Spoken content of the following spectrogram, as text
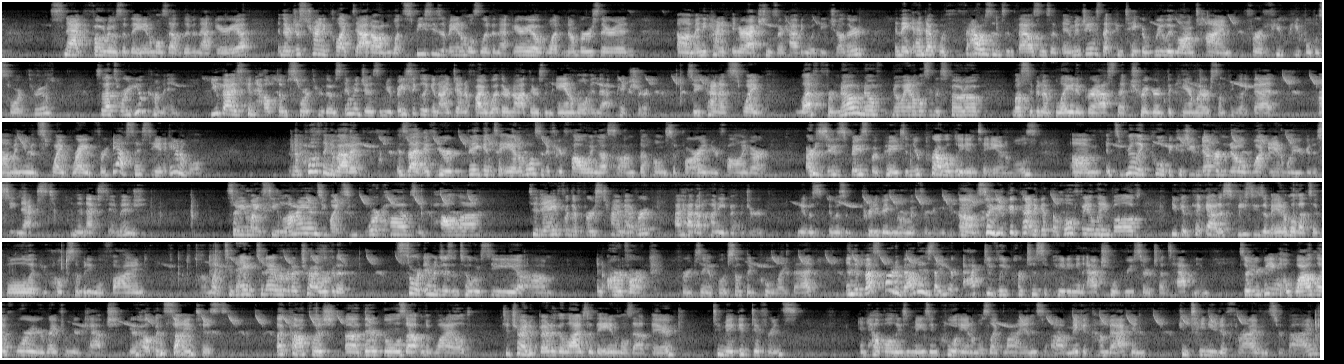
snag photos of the animals that live in that area. And they're just trying to collect data on what species of animals live in that area, what numbers they're in, um, any kind of interactions they're having with each other and they end up with thousands and thousands of images that can take a really long time for a few people to sort through. So that's where you come in. You guys can help them sort through those images, and you're basically going to identify whether or not there's an animal in that picture. So you kind of swipe left for no, no, no animals in this photo. Must have been a blade of grass that triggered the camera or something like that. Um, and you would swipe right for yes, I see an animal. And the cool thing about it is that if you're big into animals and if you're following us on the Home Safari and you're following our, our zoo's Facebook page, then you're probably into animals. Um, it's really cool because you never know what animal you're going to see next in the next image. So you might see lions, you might see warthogs, impala. Today, for the first time ever, I had a honey badger. And it was, it was a pretty big moment for me. Um, so you can kind of get the whole family involved you can pick out a species of animal that's a goal that you hope somebody will find. Um, like today, today we're going to try, we're going to sort images until we see um, an aardvark, for example, or something cool like that. And the best part about it is that you're actively participating in actual research that's happening. So you're being a wildlife warrior right from your couch. You're helping scientists accomplish uh, their goals out in the wild. to try to better the lives of the animals out there, to make a difference, and help all these amazing, cool animals like lions uh, make a comeback and continue to thrive and survive.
